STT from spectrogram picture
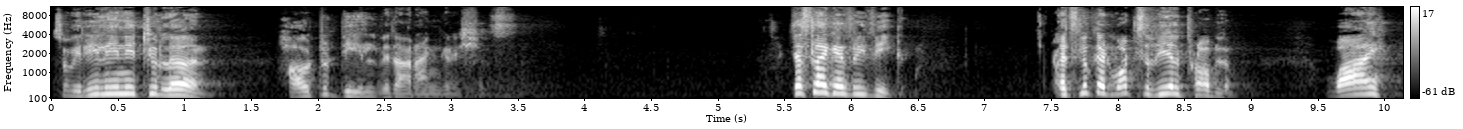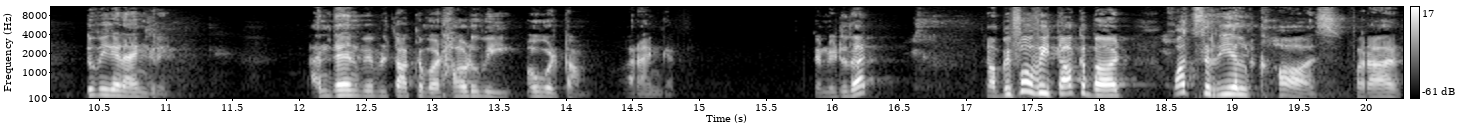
So we really need to learn how to deal with our anger issues. Just like every week, let's look at what's the real problem. Why do we get angry? And then we will talk about how do we overcome our anger. Can we do that? Now, before we talk about what's the real cause for our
